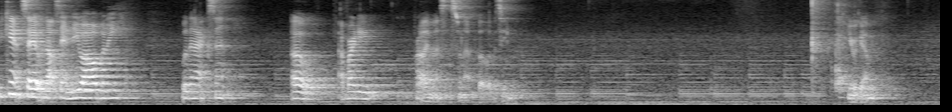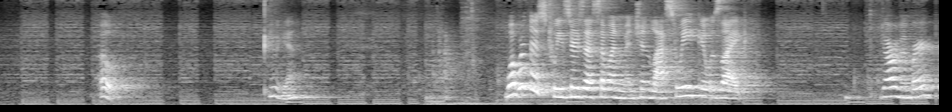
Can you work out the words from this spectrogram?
you can't say it without saying New Albany with an accent. Oh, I've already probably messed this one up, but let's see. Here we go. Oh. Here we go. What were those tweezers that someone mentioned last week? It was like, do y'all remember?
